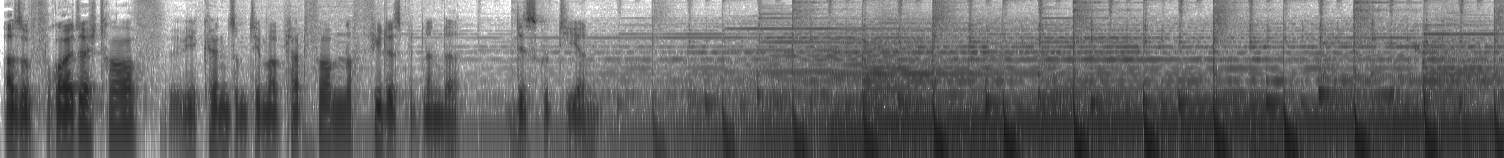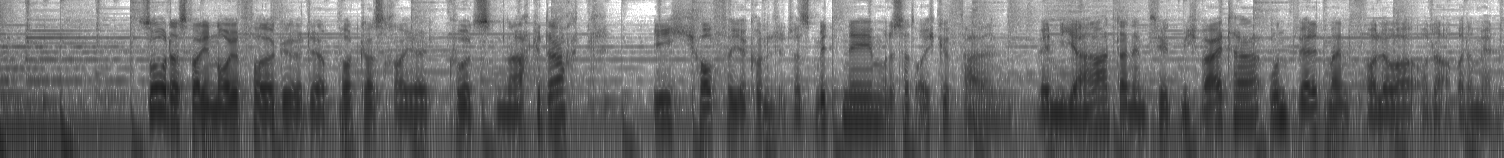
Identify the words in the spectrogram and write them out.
Also freut euch drauf, wir können zum Thema Plattformen noch vieles miteinander diskutieren. So, das war die neue Folge der Podcast-Reihe Kurz nachgedacht. Ich hoffe, ihr konntet etwas mitnehmen und es hat euch gefallen. Wenn ja, dann empfehlt mich weiter und werdet mein Follower oder Abonnement.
